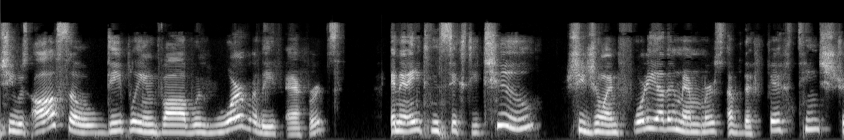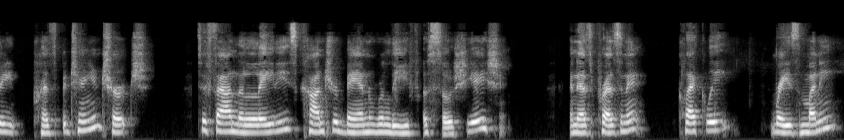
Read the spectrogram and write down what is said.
She was also deeply involved with war relief efforts. And in 1862, she joined 40 other members of the 15th Street Presbyterian Church to found the Ladies Contraband Relief Association. And as president, Keckley raised money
